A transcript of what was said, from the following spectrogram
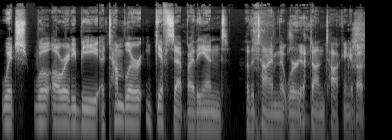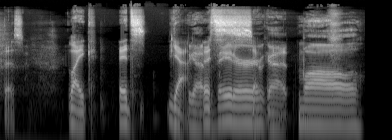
which will already be a Tumblr gift set by the end of the time that we're done talking about this. Like it's yeah, we got vader we got maul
